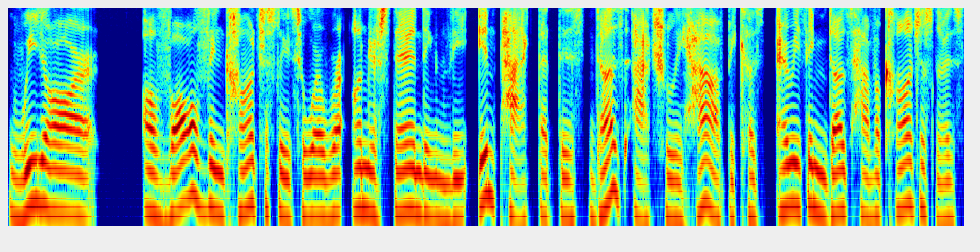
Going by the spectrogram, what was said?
we are evolving consciously to where we're understanding the impact that this does actually have because everything does have a consciousness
